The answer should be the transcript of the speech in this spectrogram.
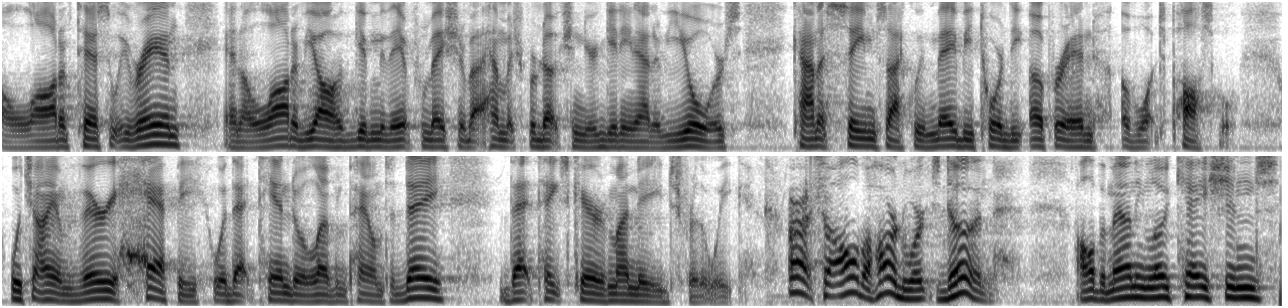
a lot of tests that we ran and a lot of y'all have given me the information about how much production you're getting out of yours. Kind of seems like we may be toward the upper end of what's possible, which I am very happy with that 10 to 11 pounds a day. That takes care of my needs for the week. All right, so all the hard work's done. All the mounting locations,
